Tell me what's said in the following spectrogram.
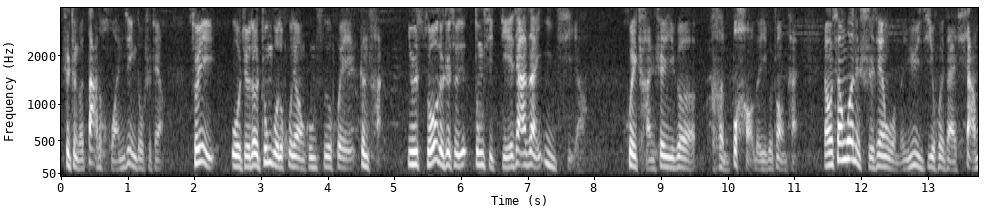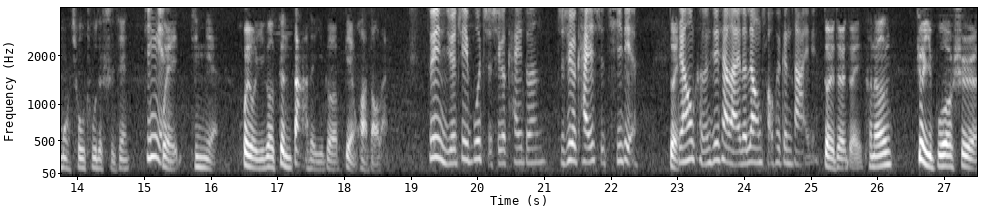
是整个大的环境都是这样，所以我觉得中国的互联网公司会更惨，因为所有的这些东西叠加在一起啊，会产生一个很不好的一个状态。然后相关的时间我们预计会在夏末秋初的时间，今年会今年。会有一个更大的一个变化到来，所以你觉得这一波只是一个开端，只是一个开始起点，对，然后可能接下来的浪潮会更大一点。对对对，可能这一波是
